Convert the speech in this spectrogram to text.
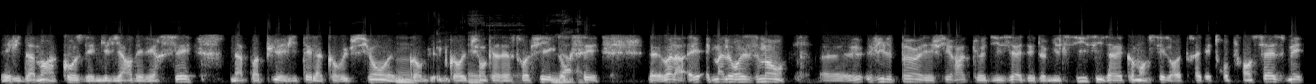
évidemment à cause des milliards déversés, n'a pas pu éviter la corruption, une, mmh. corruption catastrophique. Donc c'est voilà. Et, malheureusement, Villepin et Chirac le disaient dès 2006, ils avaient commencé le retrait des troupes françaises, mais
